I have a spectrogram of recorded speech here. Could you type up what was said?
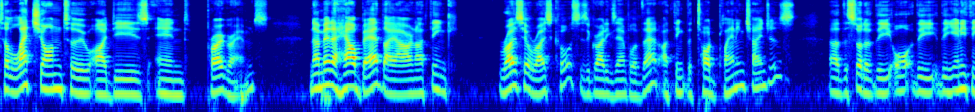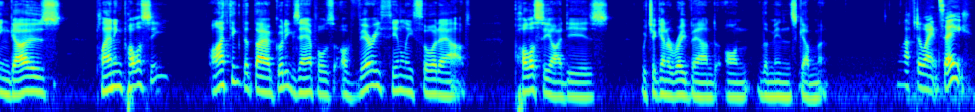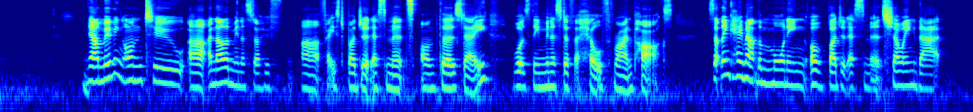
to latch on to ideas and programs, no matter how bad they are. And I think Rosehill Racecourse is a great example of that. I think the TOD planning changes uh, the sort of the or the the anything goes planning policy, I think that they are good examples of very thinly thought out policy ideas which are going to rebound on the Minns government. We'll have to wait and see. Now, moving on to uh, another minister who uh, faced budget estimates on Thursday was the Minister for Health, Ryan Parks. Something came out the morning of budget estimates showing that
